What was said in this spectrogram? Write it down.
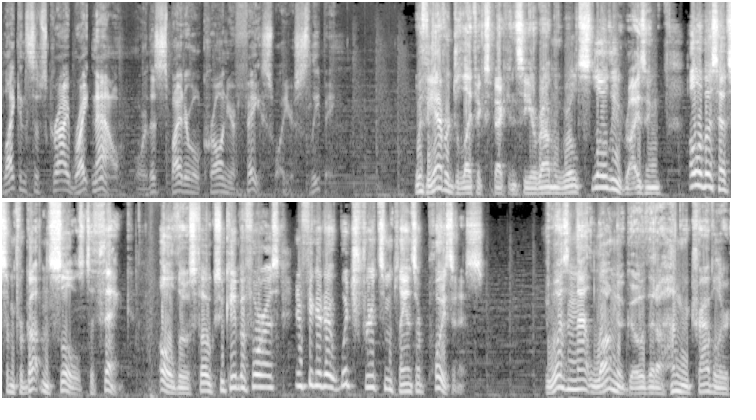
Like and subscribe right now, or this spider will crawl in your face while you're sleeping. With the average life expectancy around the world slowly rising, all of us have some forgotten souls to thank. All those folks who came before us and figured out which fruits and plants are poisonous. It wasn't that long ago that a hungry traveler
